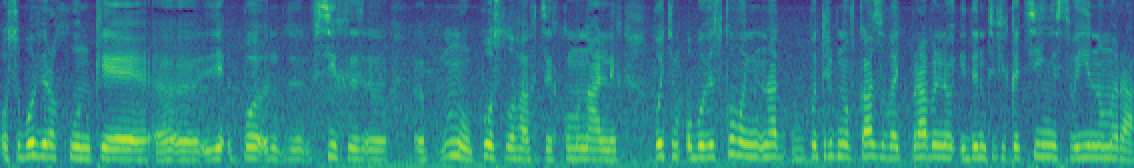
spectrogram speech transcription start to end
особові рахунки по всіх ну, послугах цих комунальних. Потім обов'язково потрібно вказувати правильно ідентифікаційні свої номера.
